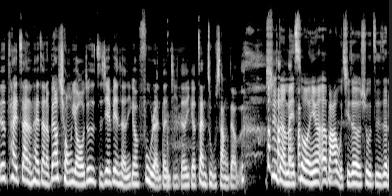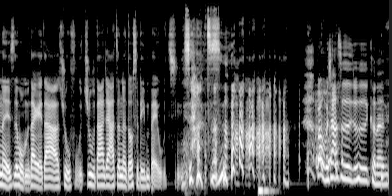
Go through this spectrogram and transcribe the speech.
就太赞了，太赞了！不要穷游，就是直接变成一个富人等级的一个赞助商这样子。是的，没错，因为二八五七这个数字真的也是我们带给大家的祝福，祝大家真的都是林北五金这样子。不然我们下次就是可能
